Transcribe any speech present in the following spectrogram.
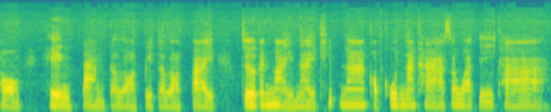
ทองเฮงปังตลอดปีตลอดไป เจอกันใหม่ในคลิปหน้าขอบคุณนะคะ สวัสดีค่ะ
